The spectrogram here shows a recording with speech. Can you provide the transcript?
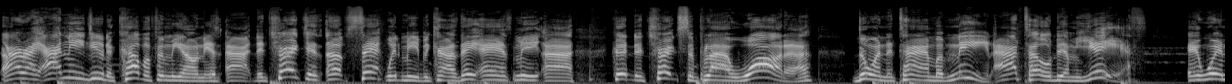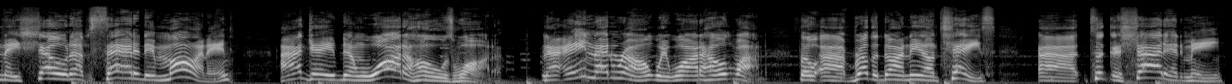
All right, I need you to cover for me on this. Uh, the church is upset with me because they asked me, uh, could the church supply water during the time of need? I told them yes. And when they showed up Saturday morning, I gave them water hose water. Now, ain't nothing wrong with water hose water. So, uh, Brother Darnell Chase uh, took a shot at me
